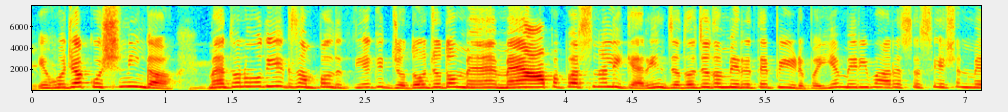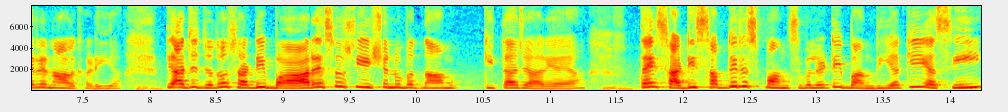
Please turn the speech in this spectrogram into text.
ਇਹੋ ਜਿਹਾ ਕੁਝ ਨਹੀਂਗਾ ਮੈਂ ਤੁਹਾਨੂੰ ਉਹਦੀ ਐਗਜ਼ਾਮਪਲ ਦਿੱਤੀ ਹੈ ਕਿ ਜਦੋਂ ਜਦੋਂ ਮੈਂ ਮੈਂ ਆਪ ਪਰਸਨਲੀ ਕਹਿ ਰਹੀ ਹਾਂ ਜਦੋਂ ਜਦੋਂ ਮੇਰੇ ਤੇ ਭੀੜ ਪਈ ਹੈ ਮੇਰੀ ਬਾਰ ਐਸੋਸੀਏਸ਼ਨ ਮੇਰੇ ਨਾਲ ਖੜੀ ਆ। ਤੇ ਅੱਜ ਜਦੋਂ ਸਾਡੀ ਬਾਰ ਐਸੋਸੀਏਸ਼ਨ ਨੂੰ ਬਦਨਾਮ ਕੀਤਾ ਜਾ ਰਿਹਾ ਆ ਤਾਂ ਇਹ ਸਾਡੀ ਸਭ ਦੀ ਰਿਸਪੌਂਸਿਬਿਲਿਟੀ ਬਣਦੀ ਆ ਕਿ ਅਸੀਂ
